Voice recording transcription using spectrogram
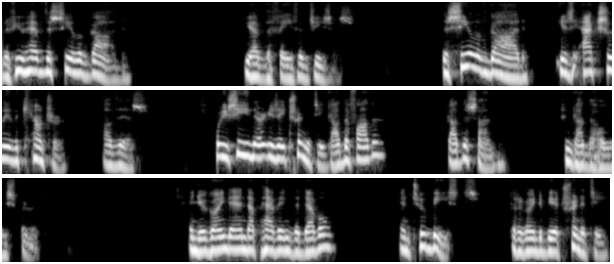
But if you have the seal of God, you have the faith of Jesus. The seal of God is actually the counter of this. For you see, there is a Trinity God the Father, God the Son, and God the Holy Spirit. And you're going to end up having the devil and two beasts that are going to be a trinity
